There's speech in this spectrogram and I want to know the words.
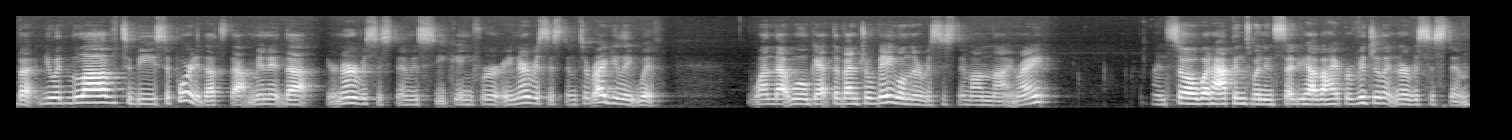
but you would love to be supported. That's that minute that your nervous system is seeking for a nervous system to regulate with. One that will get the ventral vagal nervous system online right and so, what happens when instead you have a hypervigilant nervous system?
